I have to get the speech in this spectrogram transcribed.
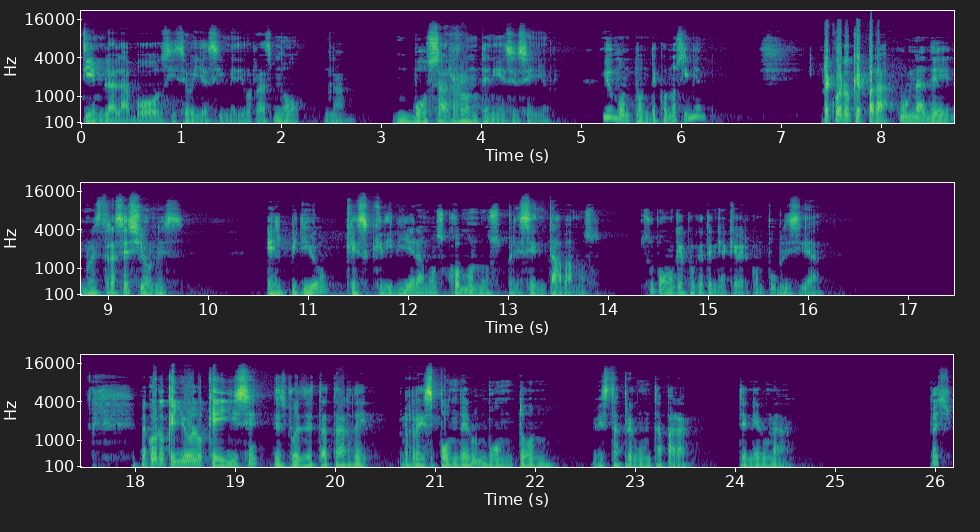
tiembla la voz y se oye así medio ras. No, un vozarrón tenía ese señor. Y un montón de conocimiento. Recuerdo que para una de nuestras sesiones, él pidió que escribiéramos cómo nos presentábamos. Supongo que porque tenía que ver con publicidad. Me acuerdo que yo lo que hice, después de tratar de responder un montón esta pregunta para tener una, pues,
